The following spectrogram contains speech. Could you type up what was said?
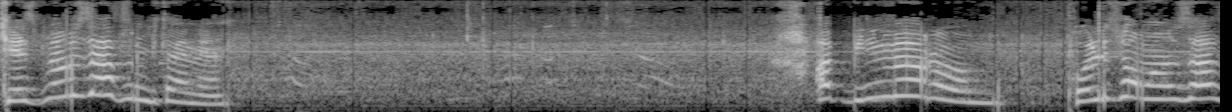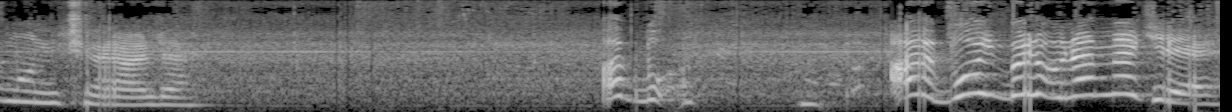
Kesmemiz lazım bir tane. Abi bilmiyorum. Polis olmamız lazım onun için herhalde. Abi bu... Abi bu oyun böyle oynanmıyor ki.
